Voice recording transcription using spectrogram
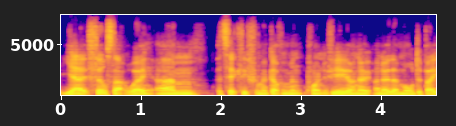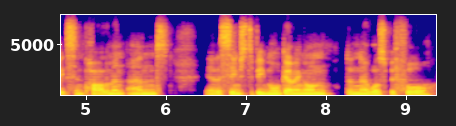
yeah it feels that way um, particularly from a government point of view. I know i know there are more debates in parliament and you know, there seems to be more going on than there was before.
